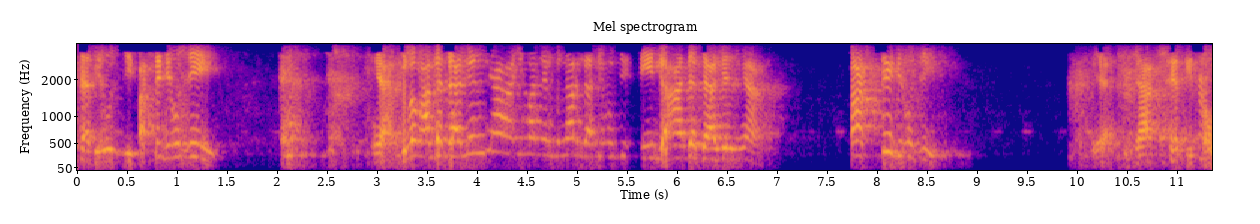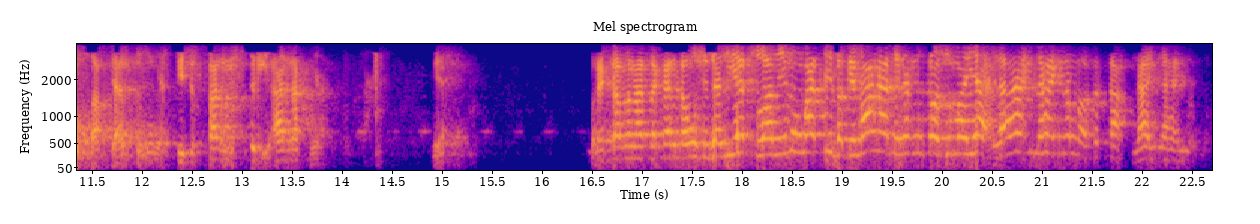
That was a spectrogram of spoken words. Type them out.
tidak diuji. Pasti diuji. Ya, belum ada dalilnya iman yang benar tidak diuji. Tidak ada dalilnya. Pasti diuji. Ya, Yasir ditombak jantungnya di depan istri anaknya. Ya. Mereka mengatakan, kamu sudah lihat suamimu mati, bagaimana dengan engkau Sumaya? La ilaha illallah, tetap. La ilaha illallah.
